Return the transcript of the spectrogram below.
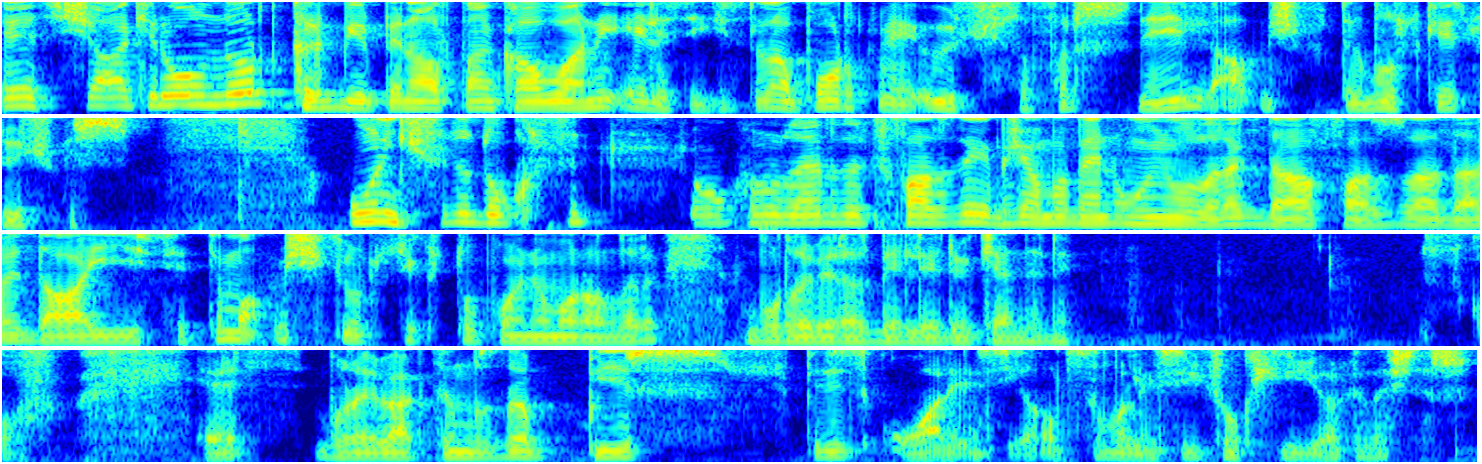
Evet Şakir 14, 41 penaltıdan Cavani, 58 Laporte ve 3-0 değil 61'de Busquets 3-1. 12 şutu 9 şut o kadar da fazlaymış ama ben oyun olarak daha fazla daha daha iyi hissettim. 62-38 top oynama oranları burada biraz belli ediyor kendini. Skor. Evet buraya baktığımızda bir sürpriz Valencia 6-0 Valencia çok iyi gidiyor arkadaşlar.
